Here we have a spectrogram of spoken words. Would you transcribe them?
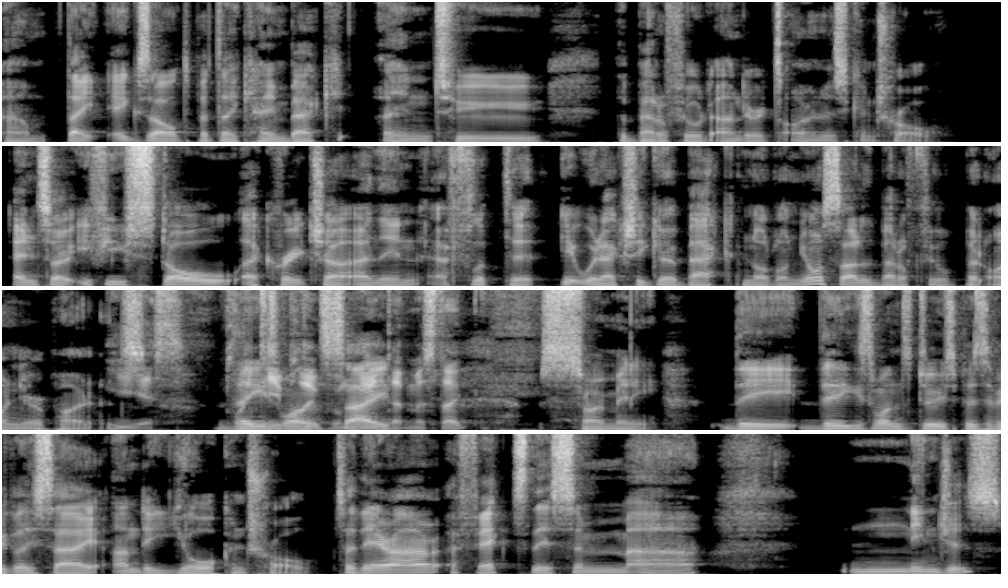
um, they exiled, but they came back into the battlefield under its owner's control. And so if you stole a creature and then flipped it, it would actually go back not on your side of the battlefield, but on your opponent's. yes, These Plenty ones say that mistake. so many. The these ones do specifically say under your control. So there are effects. There's some uh, ninjas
